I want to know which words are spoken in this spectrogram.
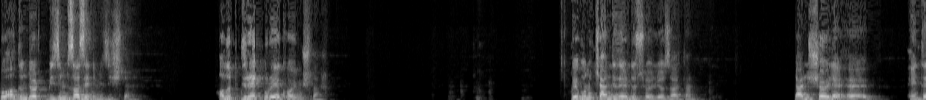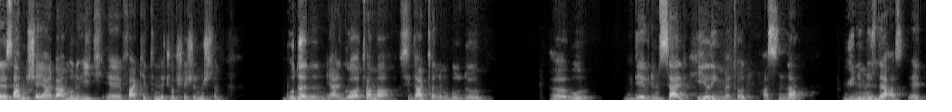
bu adım dört bizim zazenimiz işte. Alıp direkt buraya koymuşlar. Ve bunu kendileri de söylüyor zaten. Yani şöyle, e, enteresan bir şey. Yani ben bunu ilk e, fark ettiğimde çok şaşırmıştım. Buda'nın yani Gautama, Siddhartha'nın bulduğu e, bu devrimsel healing metot aslında günümüzde e,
